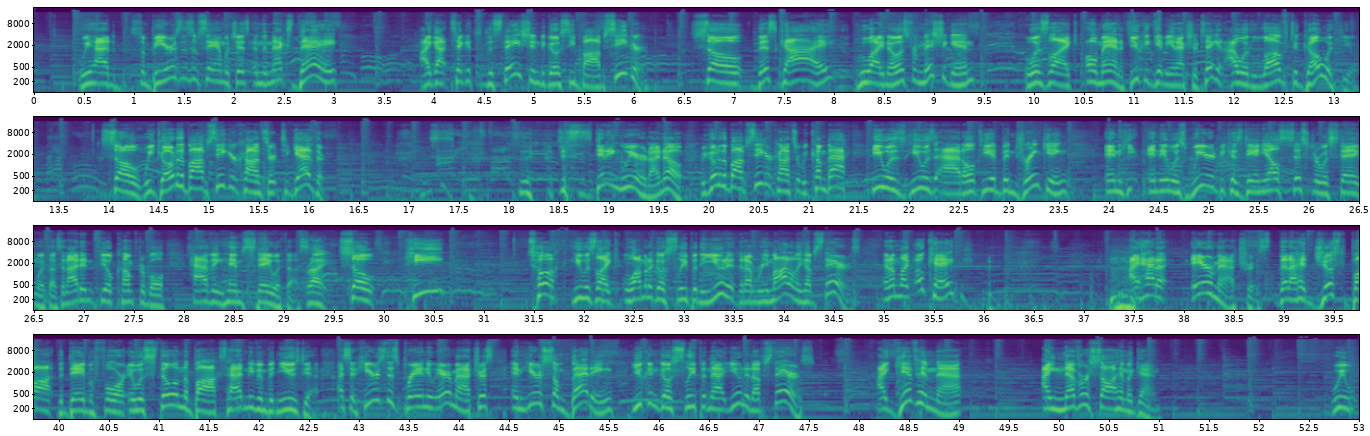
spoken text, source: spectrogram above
We had some beers and some sandwiches, and the next day, I got tickets to the station to go see Bob Seger. So this guy, who I know is from Michigan, was like, "Oh man, if you could give me an extra ticket, I would love to go with you." So we go to the Bob Seger concert together. Just is getting weird. I know. We go to the Bob Seger concert. We come back. He was he was addled. He had been drinking, and he and it was weird because Danielle's sister was staying with us, and I didn't feel comfortable having him stay with us. Right. So he took. He was like, "Well, I'm gonna go sleep in the unit that I'm remodeling upstairs," and I'm like, "Okay." Mm-hmm. I had an air mattress that I had just bought the day before. It was still in the box, hadn't even been used yet. I said, "Here's this brand new air mattress, and here's some bedding. You can go sleep in that unit upstairs." I give him that. I never saw him again. We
